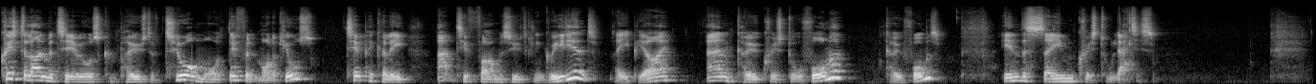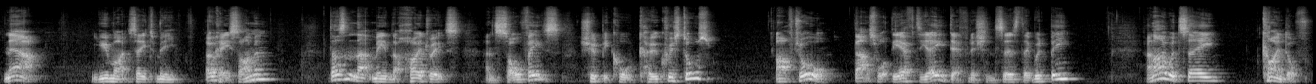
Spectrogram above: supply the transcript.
crystalline materials composed of two or more different molecules, typically active pharmaceutical ingredient, API, and co-crystal former, co-formers, in the same crystal lattice. Now, you might say to me, okay Simon, doesn't that mean that hydrates and solvates should be called co-crystals? After all, that's what the FDA definition says they would be. And I would say, kind of.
